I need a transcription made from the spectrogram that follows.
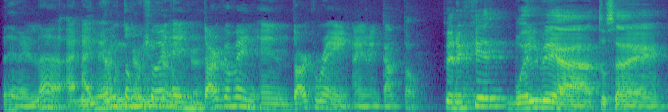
De verdad. A, a mí me Nunca, gustó nunca, mucho nunca, en nunca. Dark Rain, en Dark Rain. A mí me encantó. Pero es que vuelve a, tú sabes,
